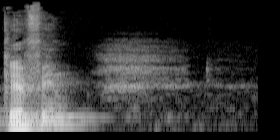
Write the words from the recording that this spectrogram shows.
Kevin?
